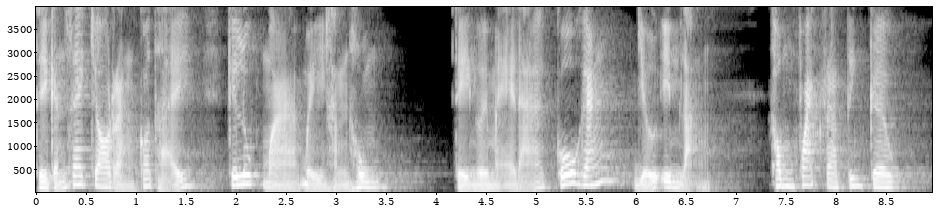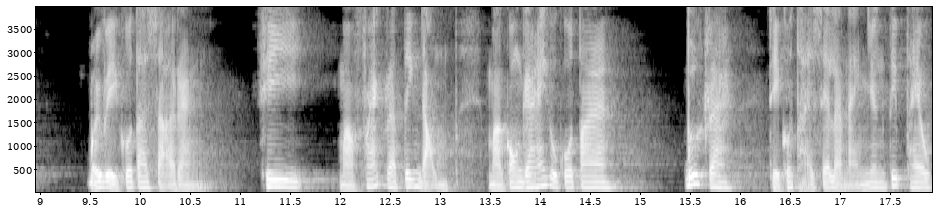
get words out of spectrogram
Thì cảnh sát cho rằng có thể cái lúc mà bị hành hung thì người mẹ đã cố gắng giữ im lặng, không phát ra tiếng kêu bởi vì cô ta sợ rằng khi mà phát ra tiếng động mà con gái của cô ta bước ra thì có thể sẽ là nạn nhân tiếp theo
